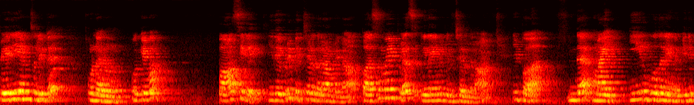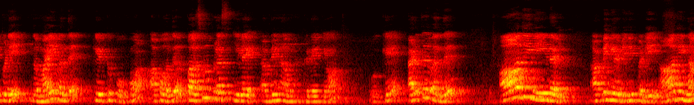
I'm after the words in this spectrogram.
பெரியன்னு சொல்லிட்டு புணரும். ஓகேவா? பாசிலை. இது எப்படி பிரிச்சு எழுதலாம் அப்படின்னா பசுமை பிளஸ் இலைன்னு பிரிச்சு எழுதலாம் இப்போ இந்த மை ஈறுபோதல் என்னும் விதிப்படி இந்த மை வந்து கெட்டு போகும். அப்போ வந்து பசு பிளஸ் இலை அப்படின்னு நமக்கு கிடைக்கும். ஓகே. அடுத்தது வந்து ஆதி நீடல் அப்படிங்கிற விதிப்படி ஆதினா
